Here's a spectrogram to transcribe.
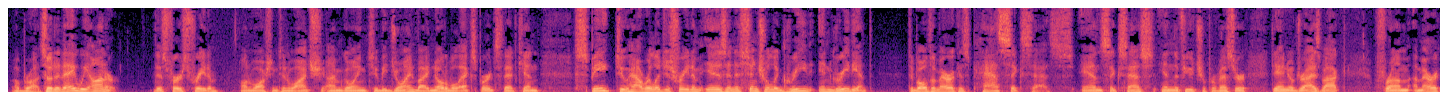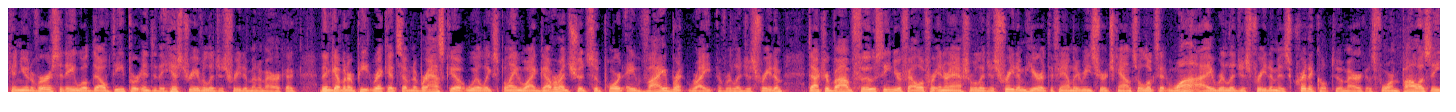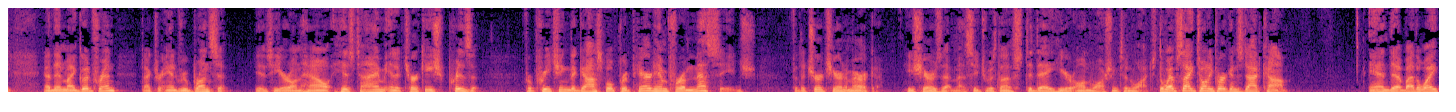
abroad. So today we honor this first freedom on Washington Watch. I'm going to be joined by notable experts that can speak to how religious freedom is an essential ingredient to both America's past success and success in the future. Professor Daniel Dreisbach from American University will delve deeper into the history of religious freedom in America. Then Governor Pete Ricketts of Nebraska will explain why government should support a vibrant right of religious freedom. Dr. Bob Fu, Senior Fellow for International Religious Freedom here at the Family Research Council, looks at why religious freedom is critical to America's foreign policy. And then my good friend, Dr. Andrew Brunson, is here on how his time in a Turkish prison for preaching the gospel prepared him for a message for the church here in America. He shares that message with us today here on Washington Watch. The website, TonyPerkins.com. And uh, by the way,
